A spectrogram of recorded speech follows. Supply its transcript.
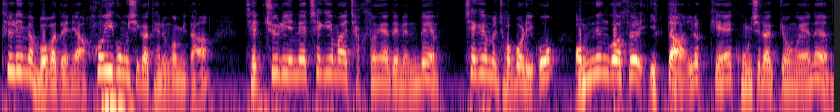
틀리면 뭐가 되냐? 허위 공시가 되는 겁니다. 제출인의 책임하에 작성해야 되는데 책임을 져버리고 없는 것을 있다 이렇게 공시를 할 경우에는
